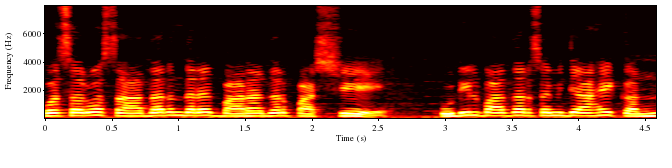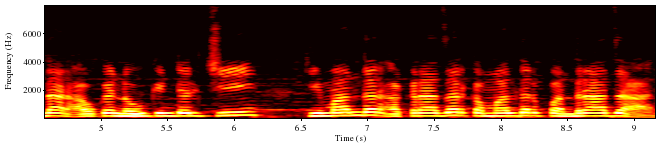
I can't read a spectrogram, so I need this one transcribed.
व सर्वसाधारण आहे बारा हजार पाचशे. पुढील बाजार समिती आहे कंदार अवका नऊ क्विंटलची? किमान दर अकरा हजार कमाल दर पंधरा हजार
